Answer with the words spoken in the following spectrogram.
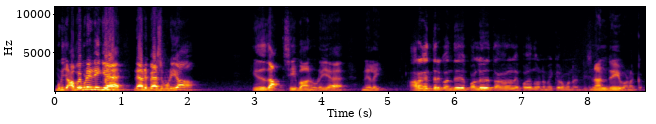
முடிஞ்சு அப்போ எப்படி நீங்கள் நேரம் பேச முடியும்? இதுதான் சீமானுடைய நிலை. அரங்கத்திற்கு வந்து பல்வேறு தகவல்களை பகிர்ந்து கொண்டமைக்கு ரொம்ப நன்றி நன்றி வணக்கம்.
